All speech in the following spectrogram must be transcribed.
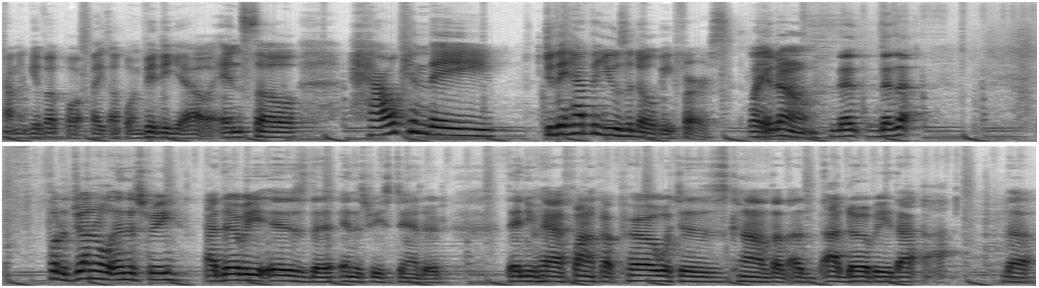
kind of give up on, like up on video. And so how can they do they have to use Adobe first? Like They don't. That, that, that, for the general industry, Adobe is the industry standard. Then you have Final Cut Pro, which is kind of the uh, Adobe, that the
